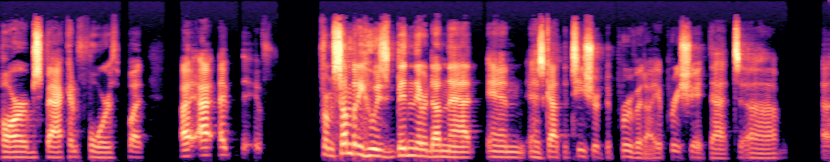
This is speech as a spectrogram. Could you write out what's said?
barbs back and forth. But I, I, from somebody who has been there, done that, and has got the T-shirt to prove it, I appreciate that uh, uh,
